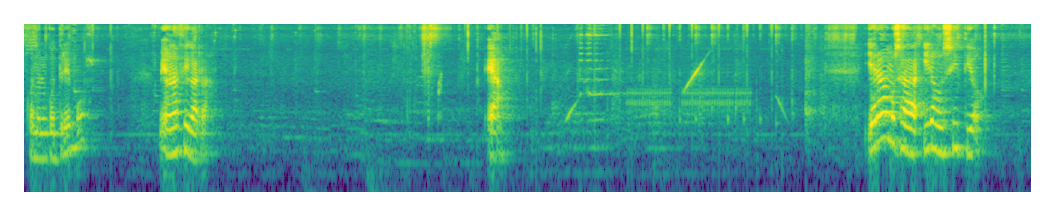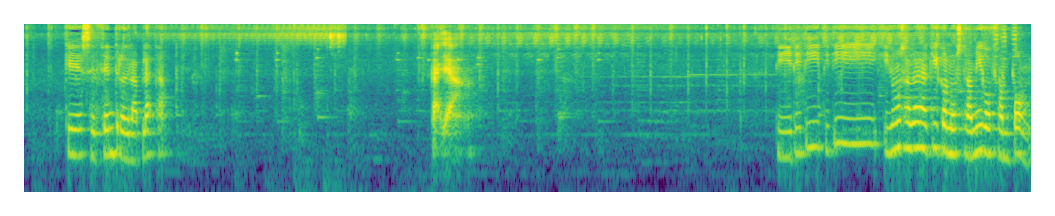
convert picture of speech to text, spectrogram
Cuando lo encontremos. Mira, una cigarra. Ya. Y ahora vamos a ir a un sitio que es el centro de la plaza. Calla. Y vamos a hablar aquí con nuestro amigo Zampón.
